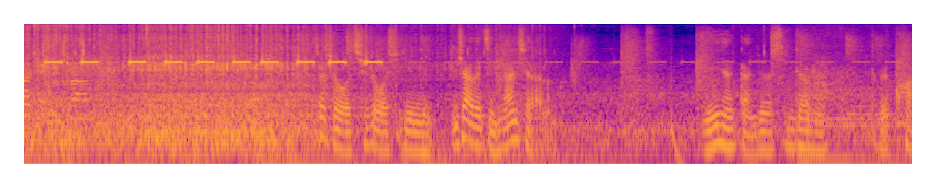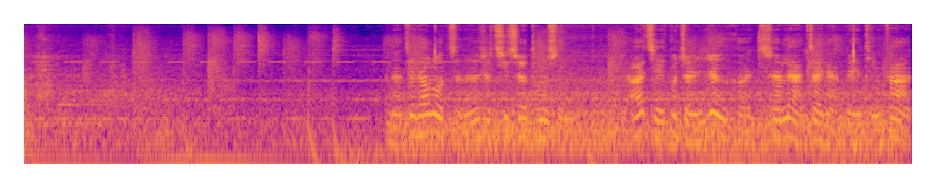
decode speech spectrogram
二点零八。这时候，其实我心里面一下子紧张起来了嘛，明显感觉到心跳是特别快。那这条路只能是汽车通行，而且不准任何车辆在两边停放，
